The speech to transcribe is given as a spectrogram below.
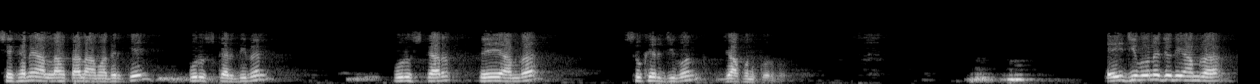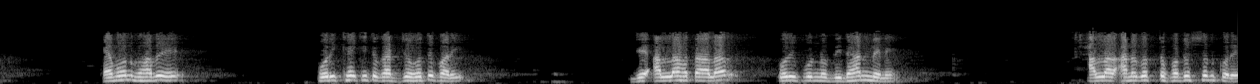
সেখানে আল্লাহ তালা আমাদেরকে পুরস্কার দিবেন। পুরস্কার পেয়ে আমরা সুখের জীবন যাপন করব। এই জীবনে যদি আমরা এমনভাবে পরীক্ষায় কৃতকার্য হতে পারি, যে আল্লাহ তালার পরিপূর্ণ বিধান মেনে আল্লাহর আনুগত্য প্রদর্শন করে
